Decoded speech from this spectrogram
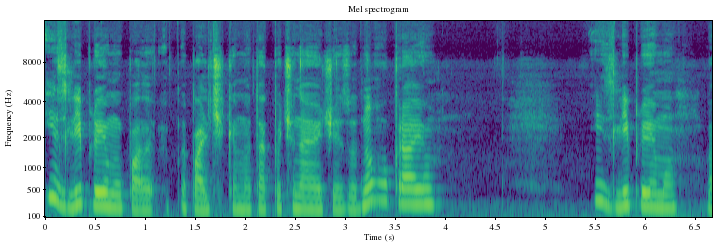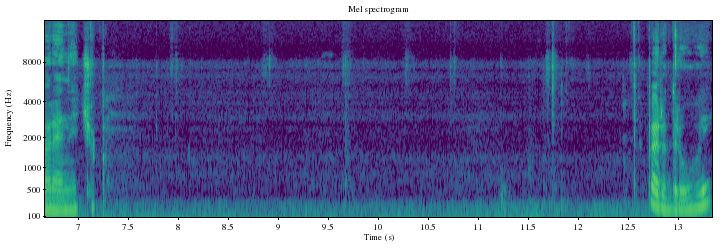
і зліплюємо пальчиками, так, починаючи з одного краю, і зліплюємо вареничок. Тепер другий.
